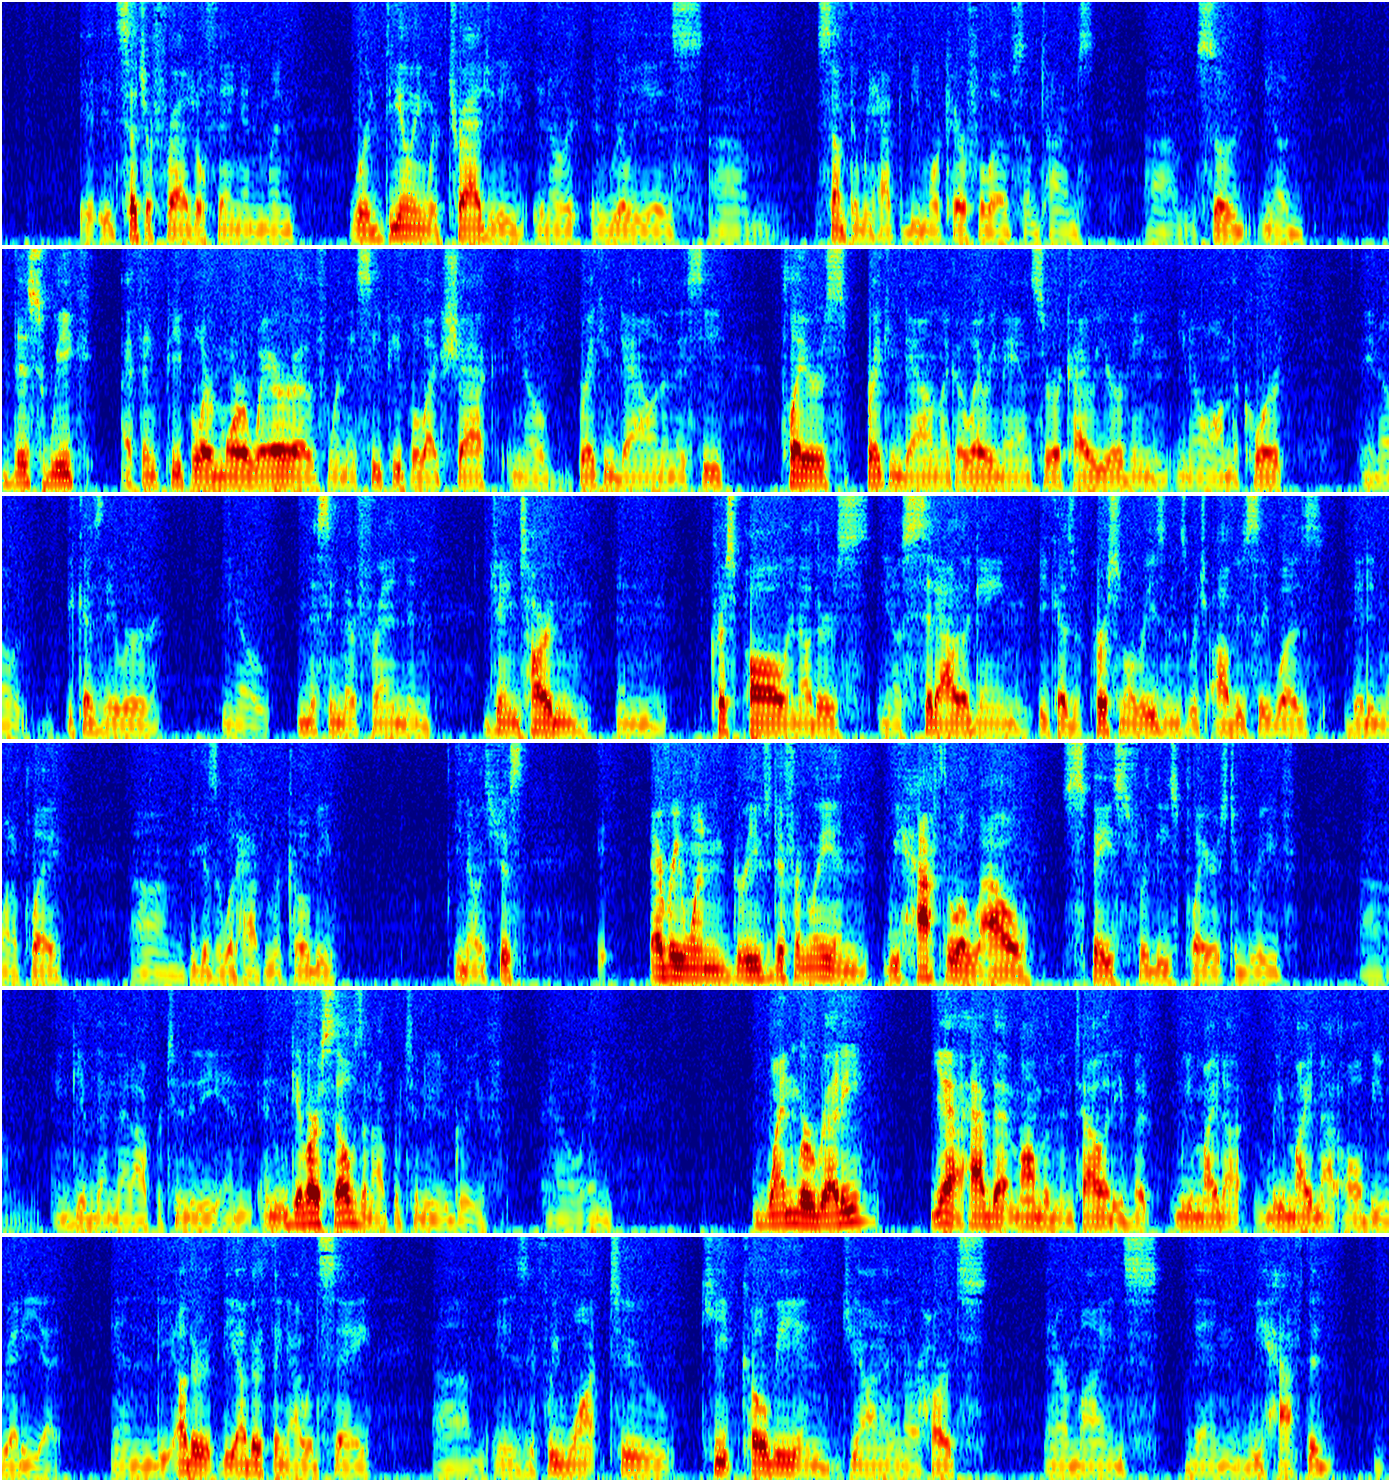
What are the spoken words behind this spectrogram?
it, it's such a fragile thing, and when we're dealing with tragedy, you know, it, it really is um, something we have to be more careful of sometimes. Um, so, you know, this week, I think people are more aware of when they see people like Shaq, you know, breaking down, and they see players breaking down like a Larry Nance or a Kyrie Irving, you know, on the court, you know, because they were, you know, missing their friend and James Harden and Chris Paul and others, you know, sit out a game because of personal reasons, which obviously was they didn't want to play um, because of what happened with Kobe. You know, it's just everyone grieves differently, and we have to allow space for these players to grieve. Um, and give them that opportunity and, and give ourselves an opportunity to grieve. You know, and when we're ready, yeah, have that Mamba mentality, but we might not we might not all be ready yet. And the other the other thing I would say um, is if we want to keep Kobe and Gianna in our hearts, in our minds, then we have to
